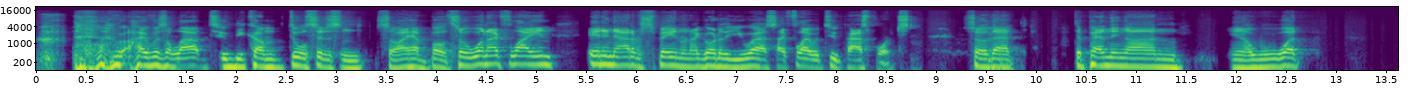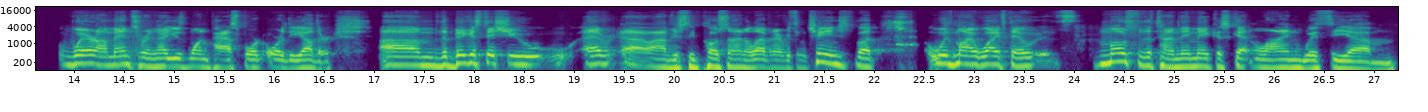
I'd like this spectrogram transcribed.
I was allowed to become dual citizen, so I have both. So when I fly in in and out of Spain, when I go to the U.S., I fly with two passports, so that depending on you know what where I'm entering, I use one passport or the other. Um, the biggest issue, uh, obviously, post 9 11, everything changed. But with my wife, they most of the time they make us get in line with the um,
